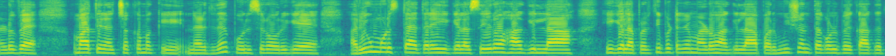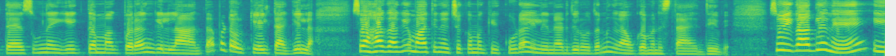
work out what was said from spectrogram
ನಡುವೆ ಮಾತಿನ ಚಕಮಕಿ ನಡೆದಿದೆ. ಪೊಲೀಸರು ಅವರಿಗೆ ಅರಿವು ಮೂಡಿಸ್ತಾ ಇದ್ದಾರೆ. ಹೀಗೆಲ್ಲ ಸೇರೋ ಹಾಗಿಲ್ಲ. ಹೀಗೆಲ್ಲ ಪ್ರತಿಭಟನೆ ಮಾಡೋ ಹಾಗಿಲ್ಲ. ಪರ್ಮಿಷನ್ ತಗೊಳ್ಬೇಕಾಗತ್ತೆ. ಸುಮ್ಮನೆ ಏಕ್ದಮ್ಮಾಗಿ ಬರಂಗಿಲ್ಲ ಅಂತ ಬಟ್ ಅವ್ರು ಕೇಳ್ತಾ ಆಗಿಲ್ಲ ಸೊ ಹಾಗಾಗಿ ಮಾತಿನ ಚಕಮಕಿ ಕೂಡ ಇಲ್ಲಿ ನಡೆದಿರೋದನ್ನು ನಾವು ಗಮನಿಸ್ತಾ ಇದ್ದೀವಿ. ಸೊ ಈಗಾಗಲೇ ಈ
